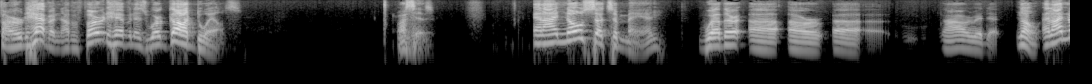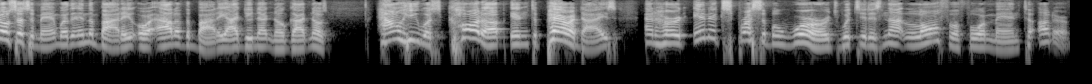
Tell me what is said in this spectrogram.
third heaven. Now, the third heaven is where God dwells. Watch this. And I know such a man, whether uh, or uh, I already read that. No, and I know such a man, whether in the body or out of the body, I do not know. God knows how he was caught up into paradise and heard inexpressible words which it is not lawful for a man to utter.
